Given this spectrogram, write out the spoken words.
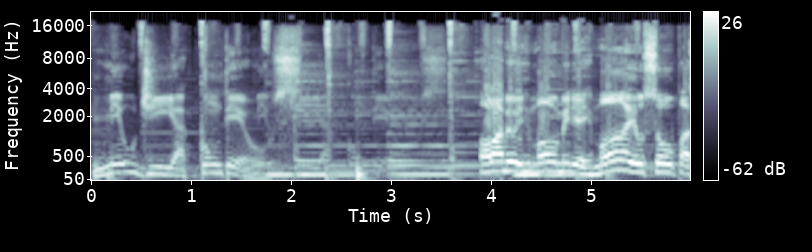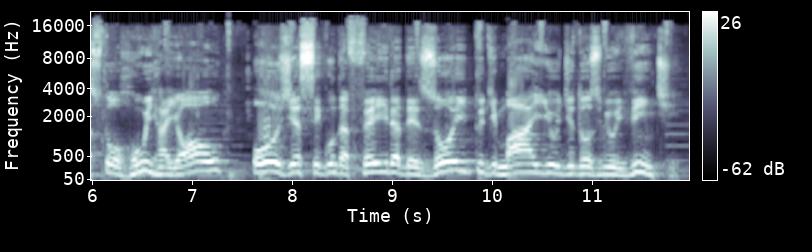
Meu Dia com Deus. Olá, meu irmão, minha irmã, eu sou o pastor Rui Raiol. Hoje é segunda-feira, 18 de maio de 2020.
